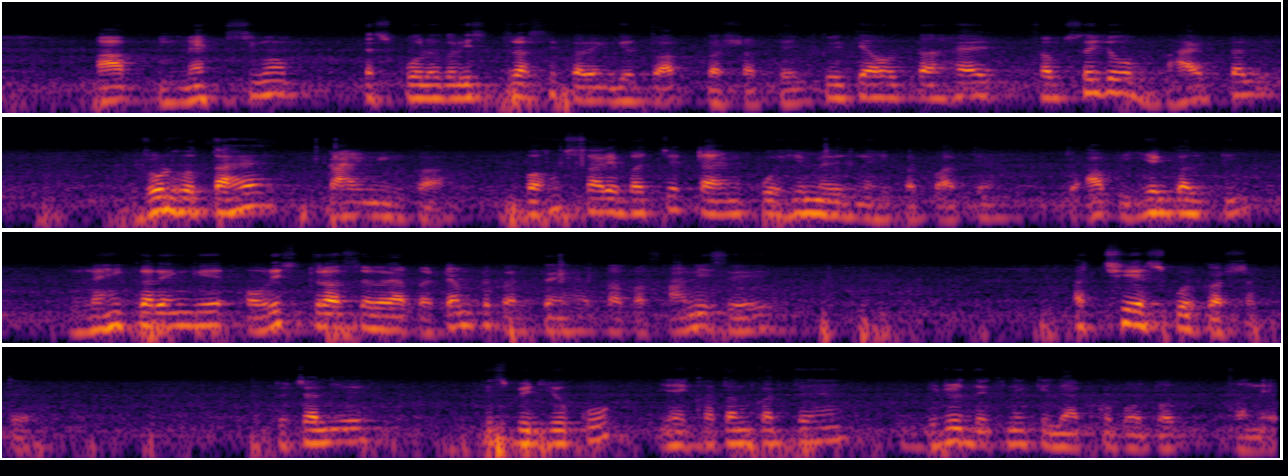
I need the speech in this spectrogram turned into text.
आप मैक्सिमम स्कोर अगर इस तरह से करेंगे तो आप कर सकते हैं। क्योंकि क्या होता है, सबसे जो वाइटल रोल होता है टाइमिंग का। बहुत सारे बच्चे टाइम को ही मैनेज नहीं कर पाते हैं। तो आप ये गलती नहीं करेंगे। और इस तरह से अगर आप अटैम्प्ट करते हैं तो आप आसानी से अच्छे स्कोर कर सकते हैं। तो चलिए, इस वीडियो को यहीं ख़त्म करते हैं। वीडियो देखने के लिए आपको बहुत बहुत धन्यवाद।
